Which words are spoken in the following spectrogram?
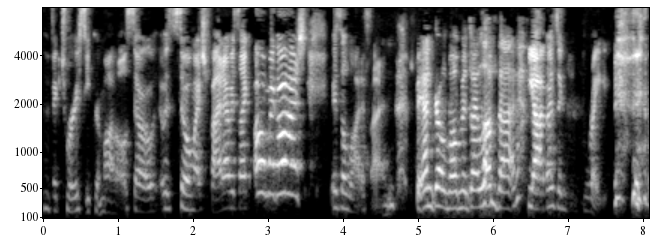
the Victoria's Secret models, so it was so much fun. I was like, oh my gosh, it was a lot of fun. Fangirl moment. I love that. Yeah, it was a great.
